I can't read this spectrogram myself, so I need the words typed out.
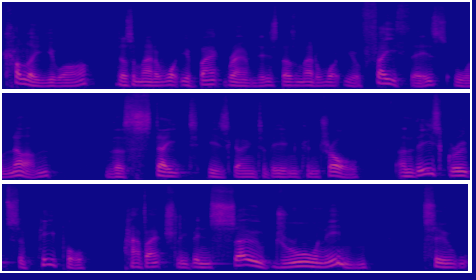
colour you are. It doesn't matter what your background is. Doesn't matter what your faith is or none. The state is going to be in control. And these groups of people have actually been so drawn in to,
